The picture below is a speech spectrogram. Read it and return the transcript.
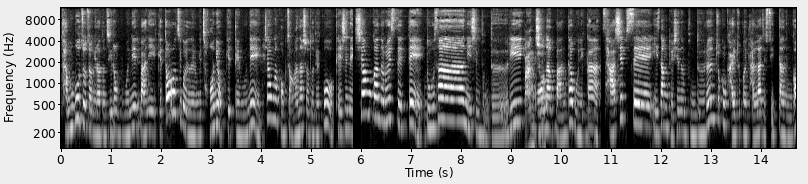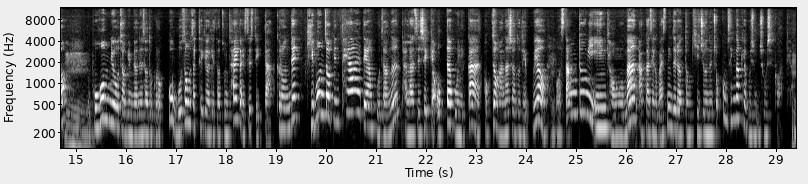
담보 조정이라든지 이런 부분이 많이 이렇게 떨어지고 이런 게 전혀 없기 때문에 시험관 걱정 안 하셔도 되고 대신에 시험관으로 했을 때 노산이신 분들이 많죠. 워낙 많다 보니까 40세 이상 되시는 분들은 조금 가입 조건이 달라질 수 있다는 거 음. 보험료적인 면에서도 그렇고 모성자 특약에서 좀 차이가 있을 수 있다. 그런데 기본적인 태아에 대한 보장은 달라지실 게 없다 보니까 걱정 안 하셔도 되고요. 음. 어, 쌍둥이인 경우만 아까 제가 말씀드렸던 기준을 조금 생각해 보시면 좋으실 것 같아요.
